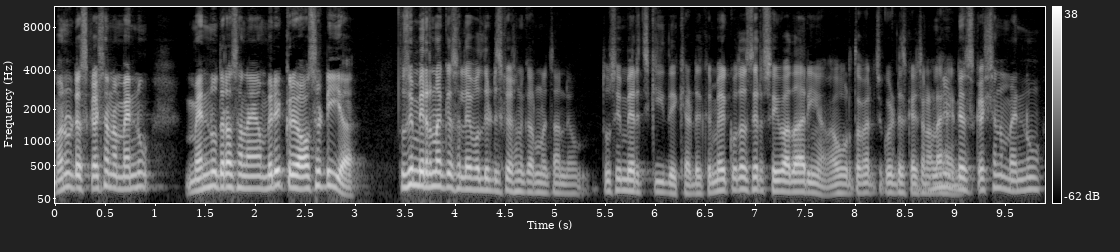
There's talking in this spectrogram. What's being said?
ਮੈਨੂੰ ਡਿਸਕਸ਼ਨ ਮੈਨੂੰ ਮੈਨੂੰ ਦਰਅਸਲ ਆਇਆ ਮੇਰੀ ਕਿਉਰਿਓਸਿਟੀ ਆ। ਤੁਸੀਂ ਮੇਰੇ ਨਾਲ ਕਿਸ ਲੈਵਲ ਦੀ ਡਿਸਕਸ਼ਨ ਕਰਨਾ ਚਾਹੁੰਦੇ ਹੋ? ਤੁਸੀਂ ਮੇਰੇ ਚ ਕੀ ਦੇਖਿਆ discussion? ਮੇਰੇ ਕੋਲ ਤਾਂ ਸਿਰਫ ਸੇਵਾਦਾਰ ਹੀ ਆ ਮੈਂ ਹੋਰ ਤਾਂ ਮੇਰੇ ਚ ਕੋਈ ਡਿਸਕਸ਼ਨ ਵਾਲਾ ਹੈ ਨਹੀਂ ਡਿਸਕਸ਼ਨ ਮੈਨੂੰ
